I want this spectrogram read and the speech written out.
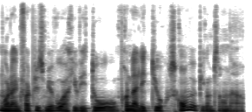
voilà, une fois de plus, mieux vaut arriver tôt, prendre la lecture ou ce qu'on veut, puis comme ça on a,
